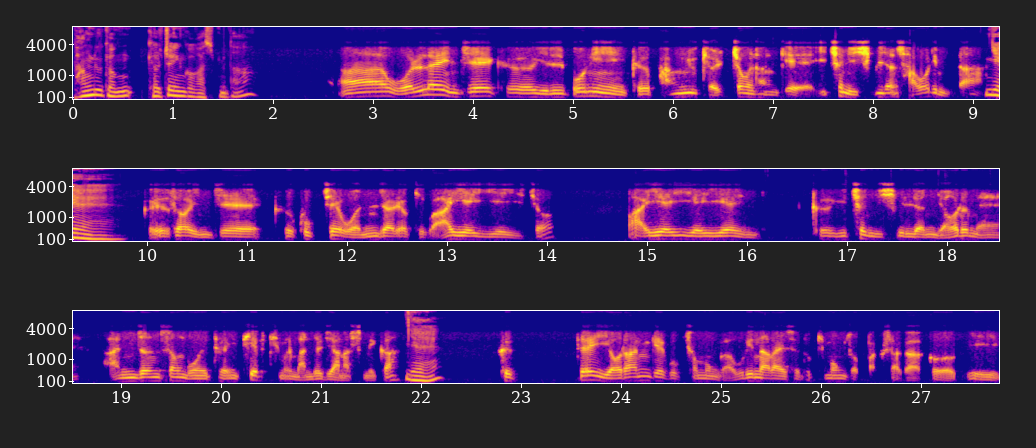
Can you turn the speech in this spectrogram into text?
방류 경, 결정인 것 같습니다. 아, 원래 이제 그 일본이 그 방류 결정을 한 게 2021년 4월입니다. 예. 그래서 이제 그 국제 원자력 기구 IAEA죠. IAEA의 그 2021년 여름에 안전성 모니터링 TF팀을 만들지 않았습니까? 예. 그때 11개국 전문가, 우리나라에서도 김홍석 박사가 그 이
